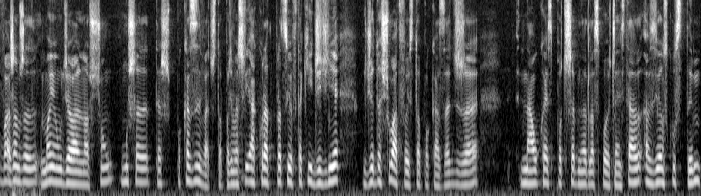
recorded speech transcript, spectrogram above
uważam, że moją działalnością muszę też pokazywać to, ponieważ ja akurat pracuję w takiej dziedzinie, gdzie dość łatwo jest to pokazać, że nauka jest potrzebna dla społeczeństwa, a w związku z tym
